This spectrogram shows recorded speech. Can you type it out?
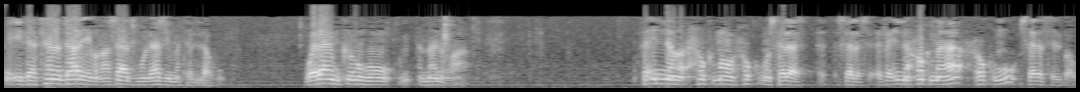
إذا كانت هذه الغازات ملازمة له ولا يمكنه منعها فإن حكمه حكم سلس, سلس فإن حكمها حكم سلس البول.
